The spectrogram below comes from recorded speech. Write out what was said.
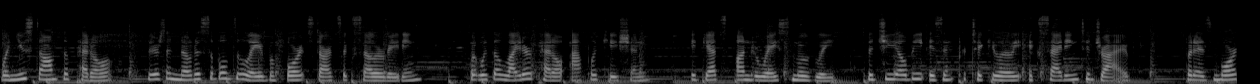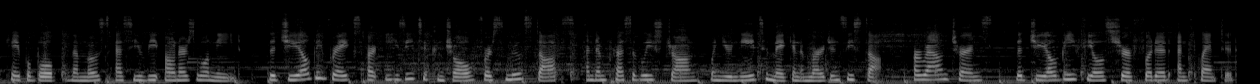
When you stomp the pedal, there's a noticeable delay before it starts accelerating, but with a lighter pedal application, it gets underway smoothly. The GLB isn't particularly exciting to drive, but is more capable than most SUV owners will need. The GLB brakes are easy to control for smooth stops and impressively strong when you need to make an emergency stop. Around turns, the GLB feels sure-footed and planted.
